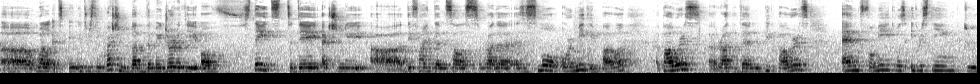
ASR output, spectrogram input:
Uh, well, it's an interesting question, but the majority of states today actually uh, define themselves rather as a small or medium power powers uh, rather than big powers. And for me, it was interesting to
